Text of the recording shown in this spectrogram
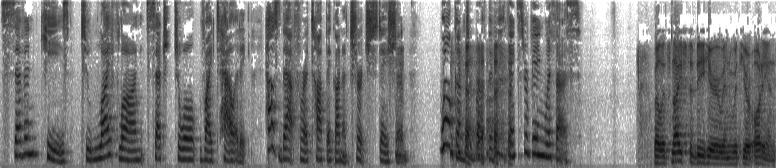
Seven Keys to Lifelong Sexual Vitality. How's that for a topic on a church station? Welcome to both of you. Thanks for being with us. Well, it's nice to be here and with your audience.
